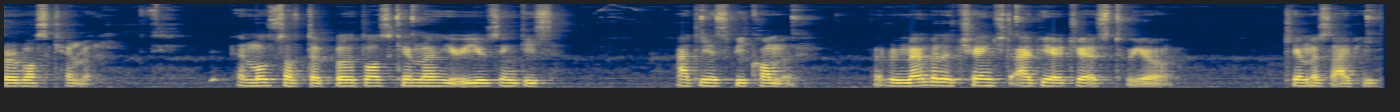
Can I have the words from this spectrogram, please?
Birdbox camera. And most of the Birdbox camera you're using this RTSP common. But remember to change the IP address to your camera's IP.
